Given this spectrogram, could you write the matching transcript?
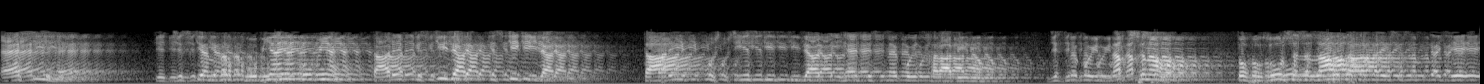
ایسی ہے کہ جس کے اندر خوبیاں ہی خوبیاں ہیں، تعریف کس کی جاتی کس کی کی جاتی ہے تعریف اس چیز کی کی جاتی ہے جس میں کوئی خرابی نہ ہو، جس میں کوئی نقص نہ ہو۔ تو حضور صلی اللہ علیہ وسلم کا یہ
